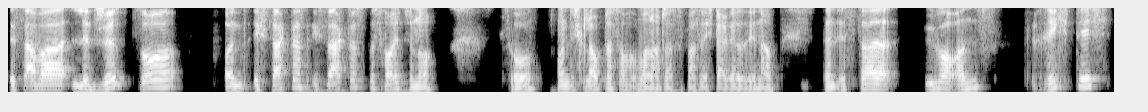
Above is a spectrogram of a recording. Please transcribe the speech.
ist aber legit so, und ich sag das, ich sag das bis heute noch. So, und ich glaube das auch immer noch, das, was ich da gesehen habe. Dann ist da über uns richtig,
